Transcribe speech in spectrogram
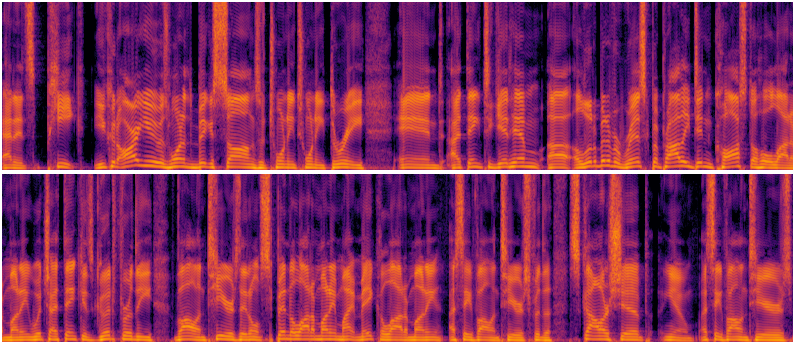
at its peak. You could argue it was one of the biggest songs of 2023, and I think to get him uh, a little bit of a risk, but probably didn't cost a whole lot of money, which I think is good for the volunteers. They don't spend a lot of money, might make a lot of money. I say volunteers for the scholarship. You know, I say volunteers,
